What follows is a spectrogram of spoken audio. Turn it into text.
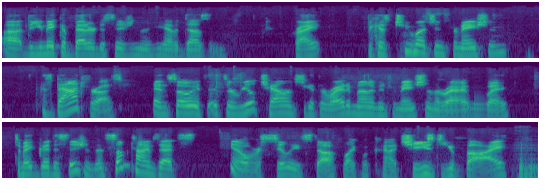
uh, that you make a better decision than if you have a dozen, right? Because too much information is bad for us. And so it's, it's a real challenge to get the right amount of information in the right way to make good decisions. And sometimes that's, you know, over silly stuff like what kind of cheese do you buy mm-hmm.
